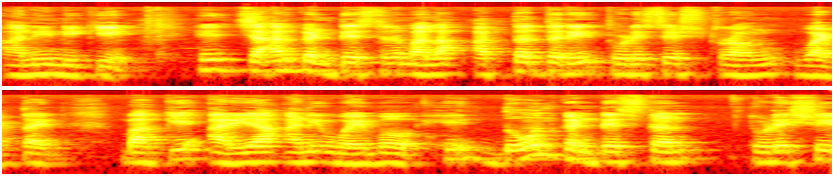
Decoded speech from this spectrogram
आणि निकी हे चार कंटेस्टंट मला आत्ता तरी थोडेसे स्ट्रॉंग वाटत आहेत बाकी आर्या आणि वैभव हे दोन कंटेस्टंट थोडेसे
